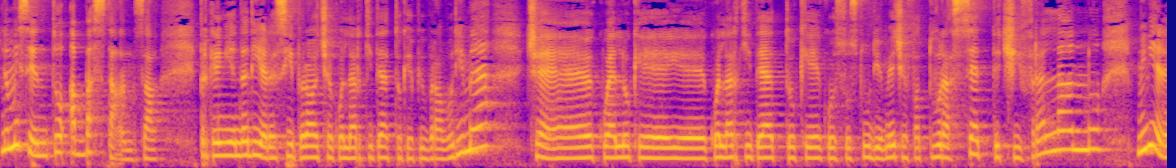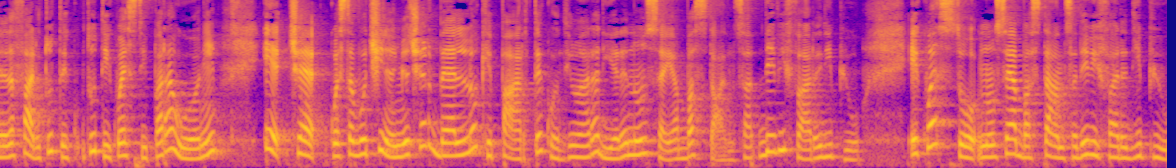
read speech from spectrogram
non mi sento abbastanza, perché mi viene da dire sì, però c'è quell'architetto che è più bravo di me, c'è che, quell'architetto che col suo studio invece fattura sette cifre all'anno, mi viene da fare tutte, tutti questi paragoni e c'è questa vocina nel mio cervello che parte a continuare a dire non sei abbastanza, devi fare di più. E questo non sei abbastanza, devi fare di più,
